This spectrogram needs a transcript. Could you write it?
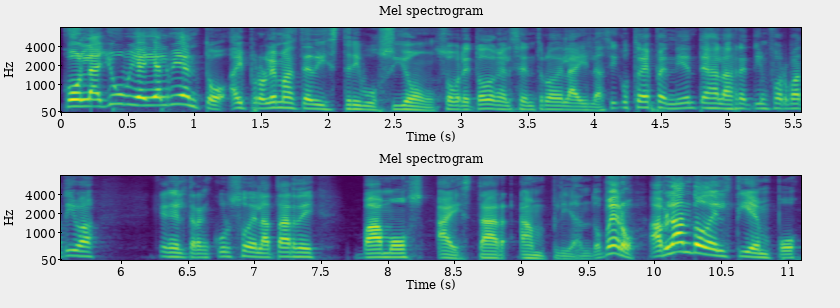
con la lluvia y el viento, hay problemas de distribución, sobre todo en el centro de la isla. Así que ustedes pendientes a la red informativa que en el transcurso de la tarde vamos a estar ampliando. Pero hablando del tiempo,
